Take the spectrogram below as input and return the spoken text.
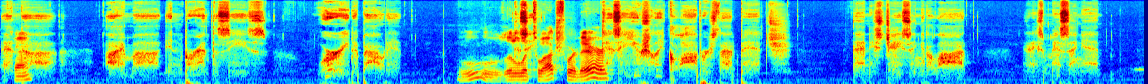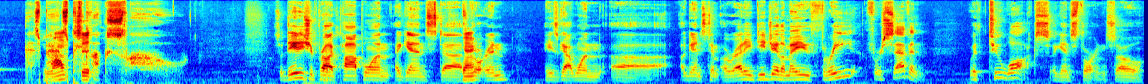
And Okay. uh, I'm uh, in parentheses worried about it. Ooh, little what to watch for there. Because he usually clobbers that bitch. And he's chasing it a lot. And he's missing it. And his bat speed sit. looks slow. So Didi should probably pop one against uh, okay. Thornton. He's got one uh, against him already. DJ LeMahieu, three for seven with two walks against Thornton. So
